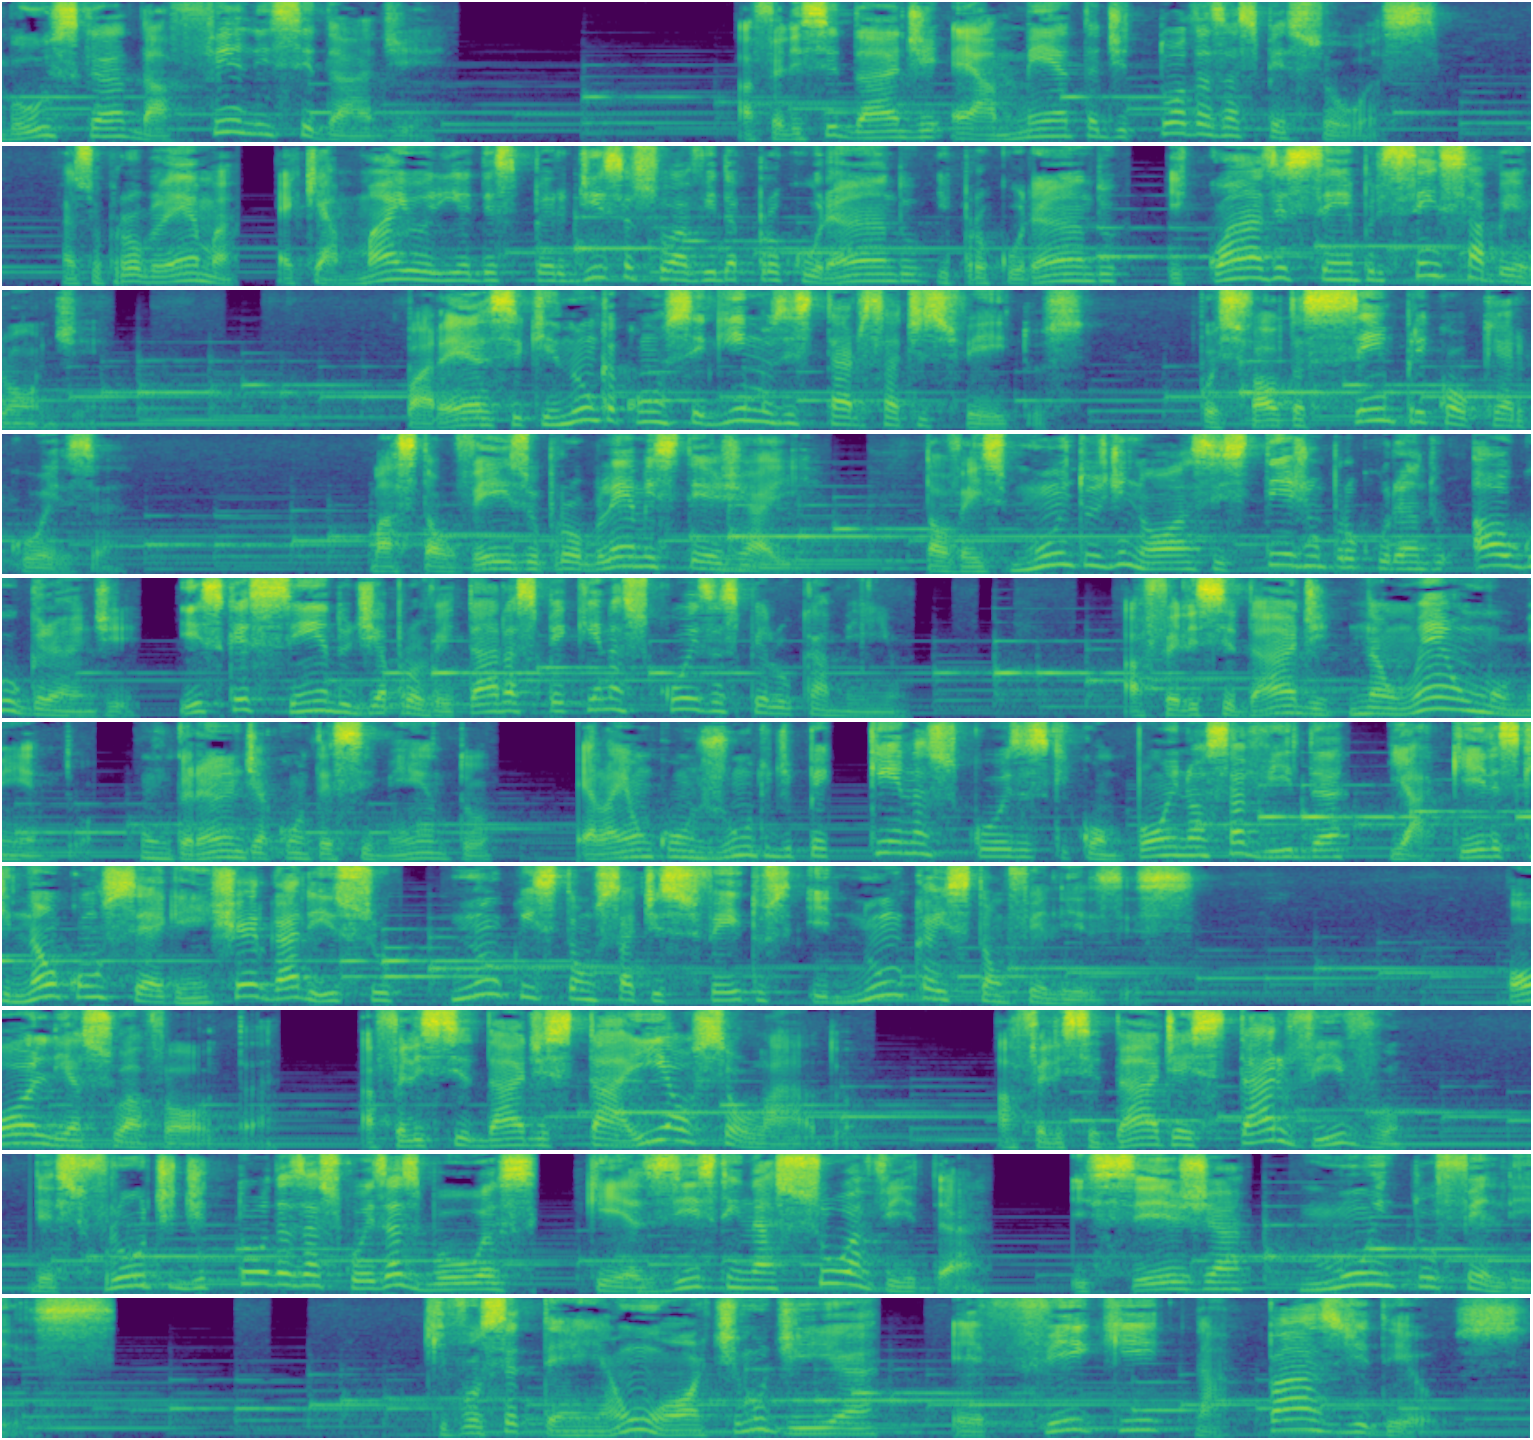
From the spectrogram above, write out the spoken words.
busca da felicidade. A felicidade é a meta de todas as pessoas. Mas o problema é que a maioria desperdiça sua vida procurando e procurando e quase sempre sem saber onde. Parece que nunca conseguimos estar satisfeitos, pois falta sempre qualquer coisa. Mas talvez o problema esteja aí. Talvez muitos de nós estejam procurando algo grande esquecendo de aproveitar as pequenas coisas pelo caminho. A felicidade não é um momento, um grande acontecimento. Ela é um conjunto de pequenas coisas que compõem nossa vida e aqueles que não conseguem enxergar isso nunca estão satisfeitos e nunca estão felizes. Olhe à sua volta. A felicidade está aí ao seu lado. A felicidade é estar vivo. Desfrute de todas as coisas boas que existem na sua vida e seja muito feliz. Que você tenha um ótimo dia e fique na paz de Deus.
